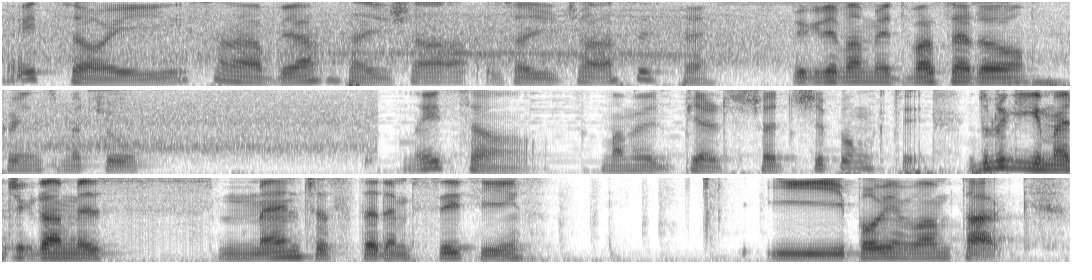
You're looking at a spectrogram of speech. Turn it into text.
No i co? I Sanabria zalicza, zalicza asystę. Wygrywamy 2-0, koniec meczu. No i co? Mamy pierwsze 3 punkty. Drugi mecz gramy z Manchesterem City. I powiem wam tak.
